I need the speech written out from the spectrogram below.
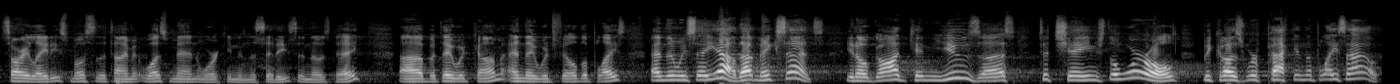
sorry, ladies, most of the time it was men working in the cities in those days. Uh, but they would come and they would fill the place. And then we say, yeah, that makes sense. You know, God can use us to change the world because we're packing the place out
